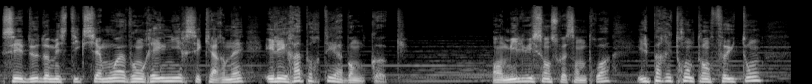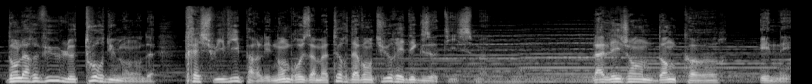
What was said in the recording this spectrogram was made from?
ces deux domestiques siamois vont réunir ses carnets et les rapporter à Bangkok. En 1863, ils paraîtront en feuilleton dans la revue Le Tour du Monde, très suivie par les nombreux amateurs d'aventure et d'exotisme. La légende d'Angkor est née.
